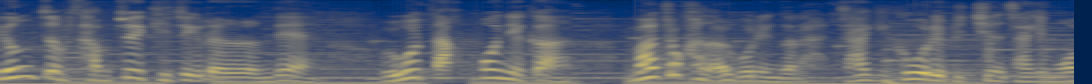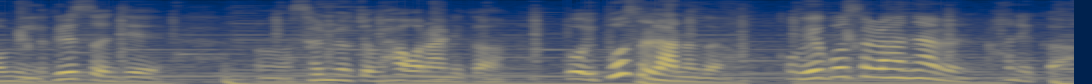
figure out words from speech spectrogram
0.3초의 기적이라 그러는데 얼굴 딱 보니까 만족한 얼굴인 거라. 자기 거울에 비치는 자기 몸이. 그래서 이제 어, 설명 좀 하고 나니까 또이 벗을 하는 거야. 왜 벗을 하냐면 하니까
